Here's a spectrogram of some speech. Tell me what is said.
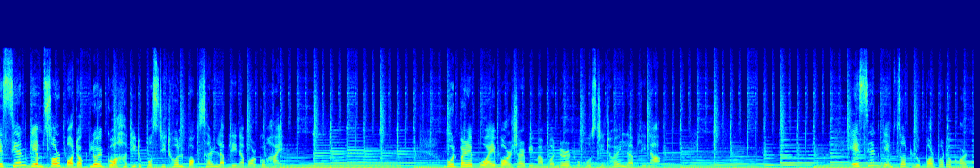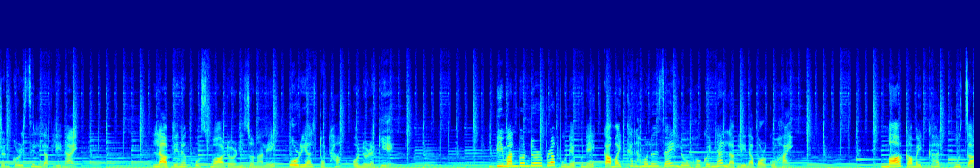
এছিয়ান গেমছৰ পদক লৈ গুৱাহাটীত উপস্থিত হ'ল বক্সাৰ লাভলীনা বৰগোহাঁই। বুধবাৰে পুৱাই বৰঝাৰ বিমানবন্দৰত উপস্থিত হয় লাভলীনা। এছিয়ান গেমছত ৰূপৰ পদক অৰ্জন কৰিছিল লাভলীনাই। লাভলীনাক উষ্ম আদৰণি জনালে পৰিয়াল তথা অনুৰাগীয়ে। বিমানবন্দৰৰ পৰা পোনে পোনে কামাখ্যা ধামলৈ যায় লৌহকন্যা লাভলীনা বৰগোহাঁই। মা কামাখ্যাত পূজা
